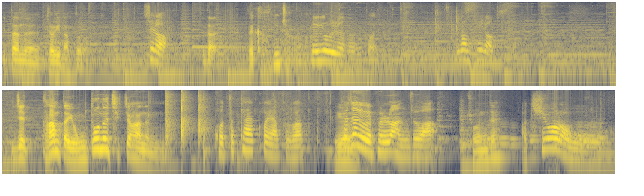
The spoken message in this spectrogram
일단은 저기 놔둬라. 싫어. 일단 내가 훔쳐가. 여기 올려놓을 거야. 이건 필요 없어. 이제 다음 달 용돈을 측정하는. 그 어떻게 할 거야 그거? 이거 표정이 왜 별로 안 좋아? 좋은데? 아 치워라고.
